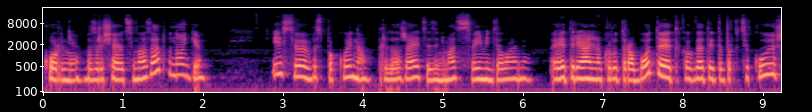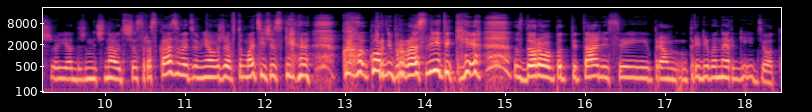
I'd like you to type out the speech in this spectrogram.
корни возвращаются назад в ноги, и все, вы спокойно продолжаете заниматься своими делами. Это реально круто работает, когда ты это практикуешь. Я даже начинаю вот сейчас рассказывать, у меня уже автоматически корни проросли, такие здорово подпитались, и прям прилив энергии идет.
